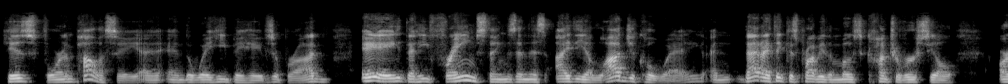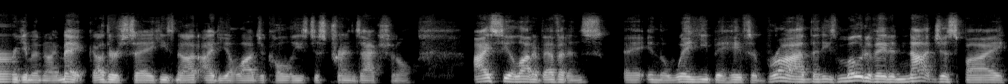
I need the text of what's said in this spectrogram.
his foreign policy and, and the way he behaves abroad a that he frames things in this ideological way and that i think is probably the most controversial argument I make. Others say he's not ideological, he's just transactional. I see a lot of evidence uh, in the way he behaves abroad that he's motivated not just by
